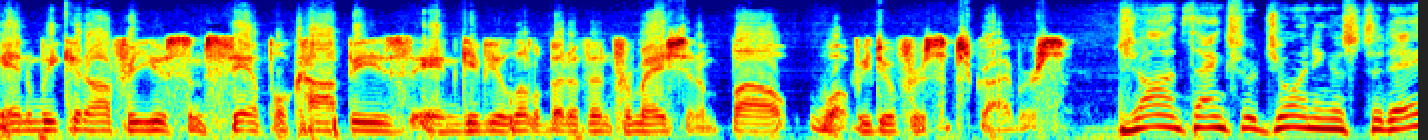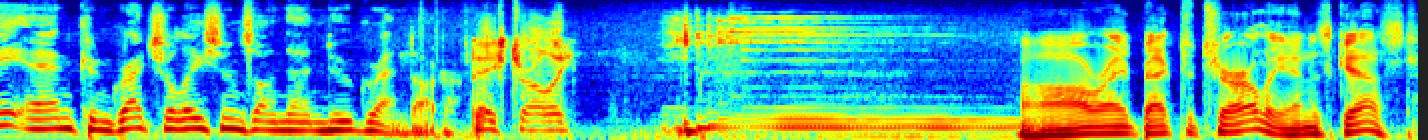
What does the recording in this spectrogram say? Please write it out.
and we can offer you some sample copies and give you a little bit of information about what we do for subscribers. John, thanks for joining us today, and congratulations on that new granddaughter. Thanks, Charlie. All right, back to Charlie and his guest.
